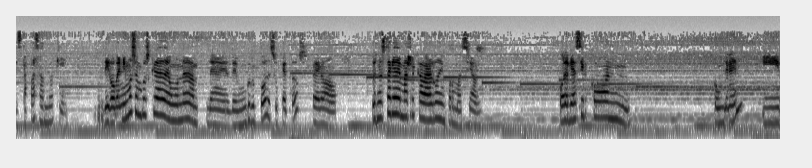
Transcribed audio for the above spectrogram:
está pasando aquí? Digo, venimos en búsqueda de una de, de un grupo de sujetos, pero pues no estaría de más recabar algo de información. Podrías ir con con Gren y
